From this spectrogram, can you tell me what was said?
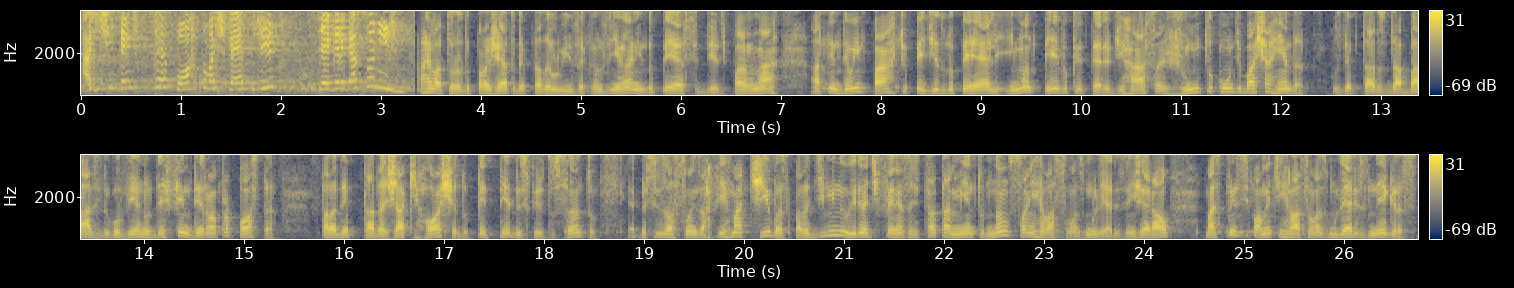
a gente entende que isso reforça uma espécie de segregacionismo. A relatora do projeto, deputada Luísa Canziani, do PSD de Paraná, atendeu em parte o pedido do PL e manteve o critério de raça junto com o de baixa renda. Os deputados da base do governo defenderam a proposta. Para a deputada Jaque Rocha, do PT do Espírito Santo, é preciso ações afirmativas para diminuir a diferença de tratamento, não só em relação às mulheres em geral, mas principalmente em relação às mulheres negras.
